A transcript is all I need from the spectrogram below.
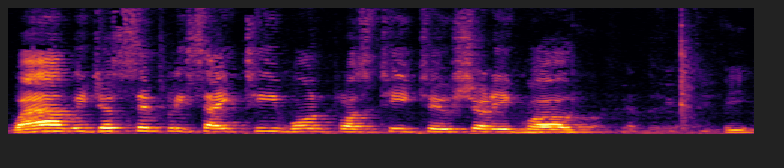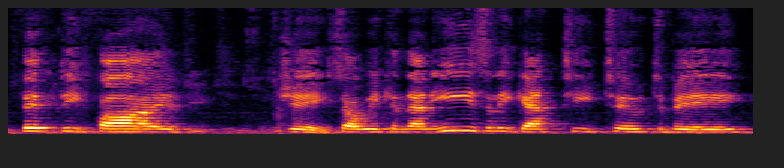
Well, we just simply say T1 plus T2 should equal 55G. So we can then easily get T2 to be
